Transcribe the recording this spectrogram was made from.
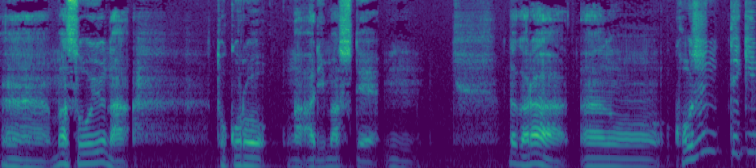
はい、うん、まあそういうようなところがありまして、うん。だから、あの個人的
